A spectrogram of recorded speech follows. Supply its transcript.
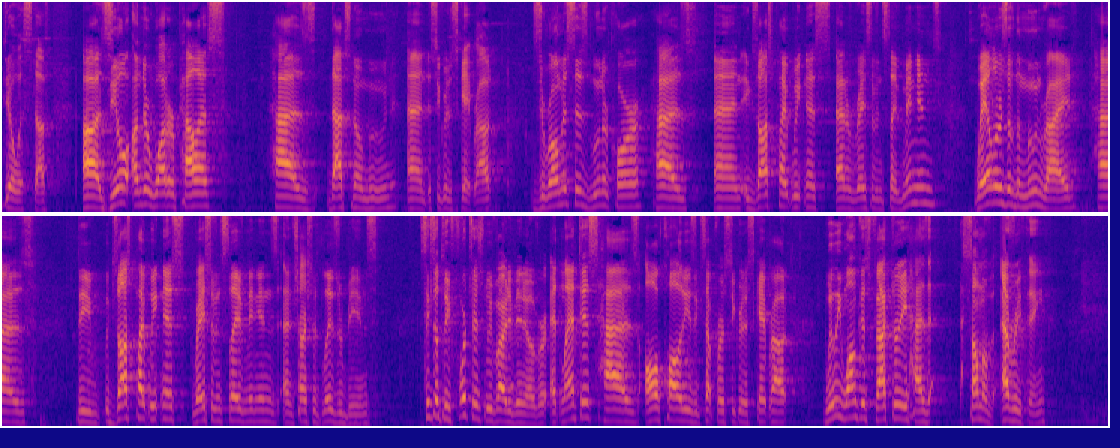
deal with stuff. Uh, Zeal Underwater Palace has That's No Moon and a secret escape route. Zeromus's Lunar Core has an exhaust pipe weakness and a race of enslaved minions. Whalers of the Moon Ride has the exhaust pipe weakness, race of enslaved minions, and sharks with laser beams. 603 Fortress, we've already been over. Atlantis has all qualities except for a secret escape route. Willy Wonka's factory has some of everything.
